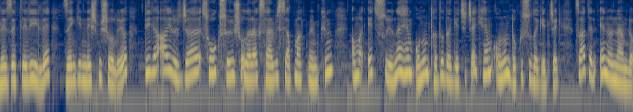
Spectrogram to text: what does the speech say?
lezzetleriyle zenginleşmiş oluyor. Dili ayrıca soğuk söğüş olarak servis yapmak mümkün ama et suyuna hem onun tadı da geçecek hem onun dokusu da geçecek. Zaten en önemli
